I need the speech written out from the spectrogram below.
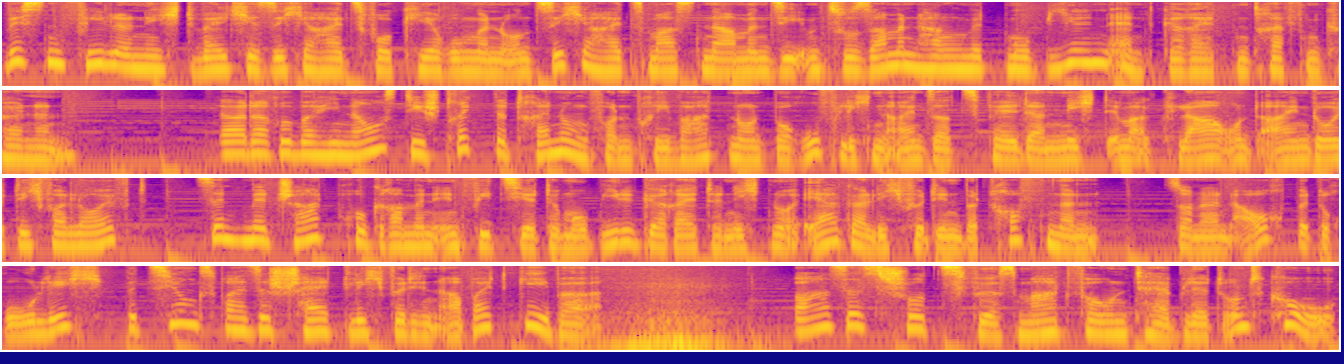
wissen viele nicht, welche Sicherheitsvorkehrungen und Sicherheitsmaßnahmen sie im Zusammenhang mit mobilen Endgeräten treffen können. Da darüber hinaus die strikte Trennung von privaten und beruflichen Einsatzfeldern nicht immer klar und eindeutig verläuft, sind mit Schadprogrammen infizierte Mobilgeräte nicht nur ärgerlich für den Betroffenen, sondern auch bedrohlich bzw. schädlich für den Arbeitgeber. Basisschutz für Smartphone, Tablet und Co.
